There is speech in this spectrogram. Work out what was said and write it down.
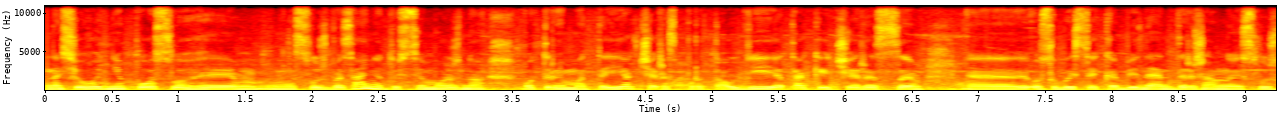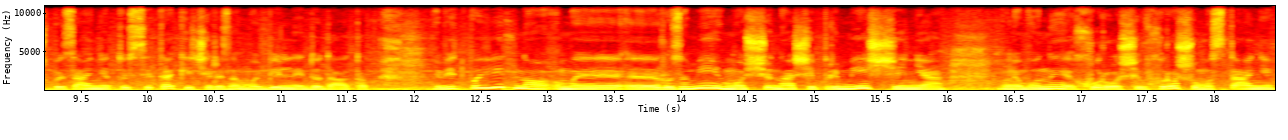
На сьогодні послуги служби зайнятості можна отримати як через портал Дія, так і через е, особистий кабінет Державної служби зайнятості, так і через мобільний додаток. Відповідно, ми е, розуміємо, що наші приміщення е, вони хороші, в хорошому стані,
